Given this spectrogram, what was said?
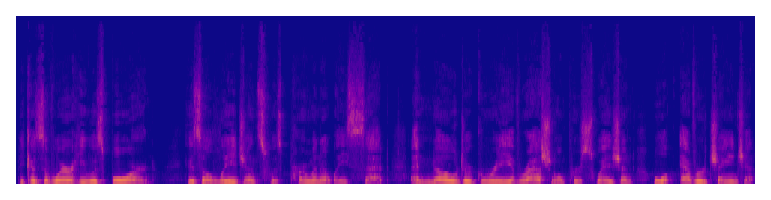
Because of where he was born, his allegiance was permanently set, and no degree of rational persuasion will ever change it.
